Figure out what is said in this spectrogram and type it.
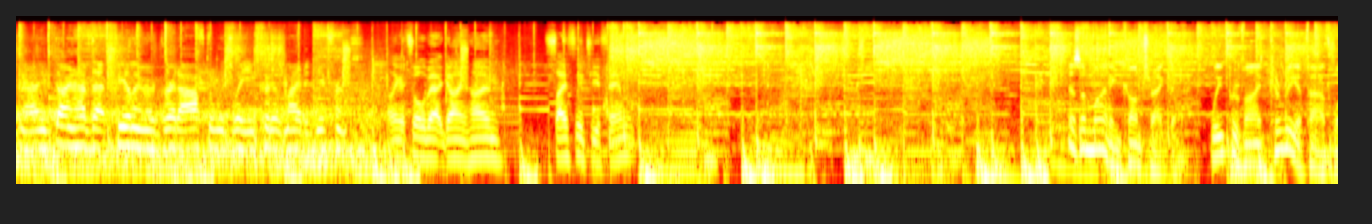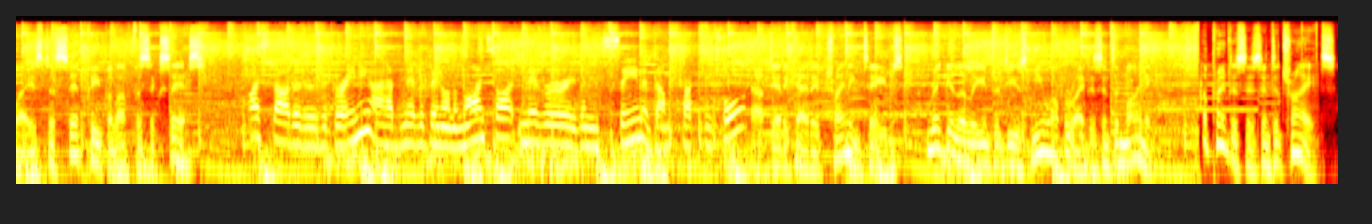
You, know, you don't have that feeling of regret afterwards where you could have made a difference. I think it's all about going home safely to your family. As a mining contractor, we provide career pathways to set people up for success. I started as a greenie. I had never been on a mine site, never even seen a dump truck before. Our dedicated training teams regularly introduce new operators into mining, apprentices into trades,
